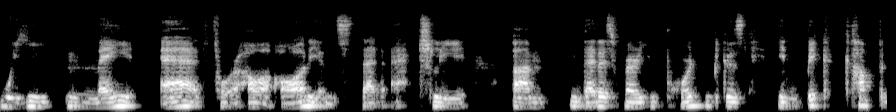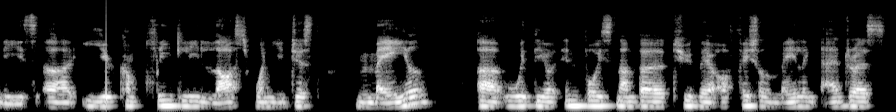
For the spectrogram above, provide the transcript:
We may add for our audience that actually um, that is very important because in big companies uh, you're completely lost when you just mail uh, with your invoice number to their official mailing address,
